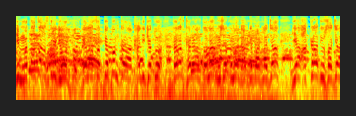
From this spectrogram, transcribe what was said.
ही मताचं अस्त्र घेऊन याला सत्तेतून खाली खेचू. तरच खऱ्या अर्थानं विजयकुमार घाडगे पाटलाच्या या अकरा दिवसाच्या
